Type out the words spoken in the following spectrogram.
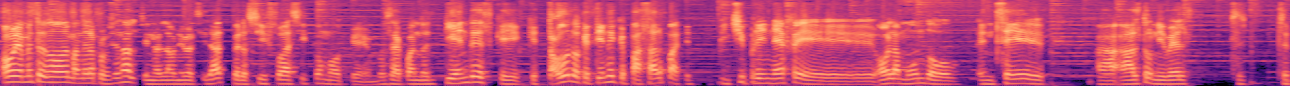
obviamente no de manera profesional, sino en la universidad, pero sí fue así como que, o sea, cuando entiendes que, todo lo que tiene que pasar para que pinche PRINF, eh, hola mundo, en C a, alto nivel se,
